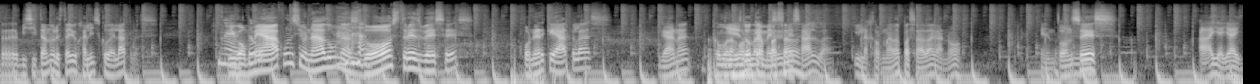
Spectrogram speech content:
revisitando el Estadio Jalisco del Atlas. Ah, Digo, ¿tú? me ha funcionado unas dos, tres veces poner que Atlas gana Como y la es lo que a veces me salva. Y la jornada pasada ganó. Entonces, ay, ay, ay.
